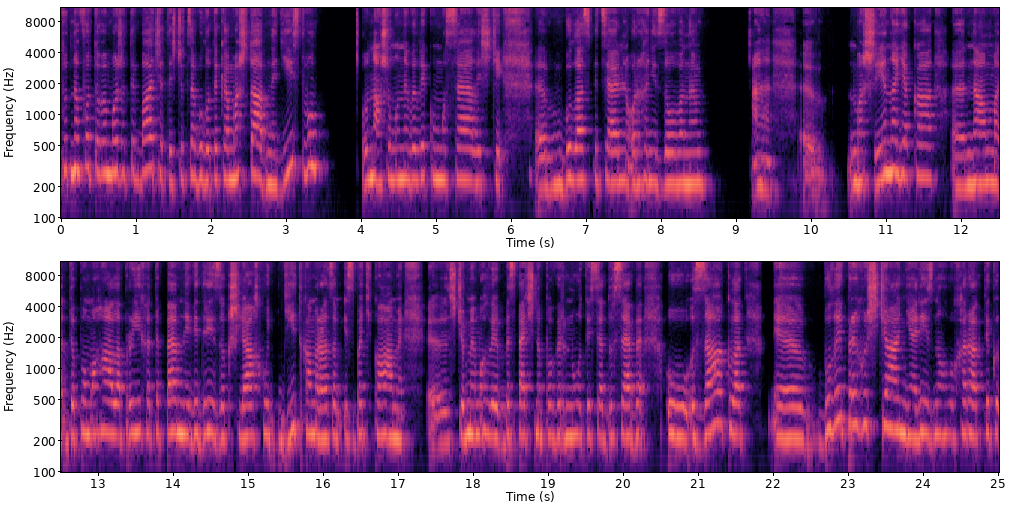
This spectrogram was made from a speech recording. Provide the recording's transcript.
Тут на фото ви можете бачити, що це було таке масштабне дійство у нашому невеликому селищі. Е, Була спеціально організована е, е, машина, яка нам допомагала проїхати певний відрізок шляху діткам разом із батьками, щоб ми могли безпечно повернутися до себе у заклад. Були пригощання різного характеру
